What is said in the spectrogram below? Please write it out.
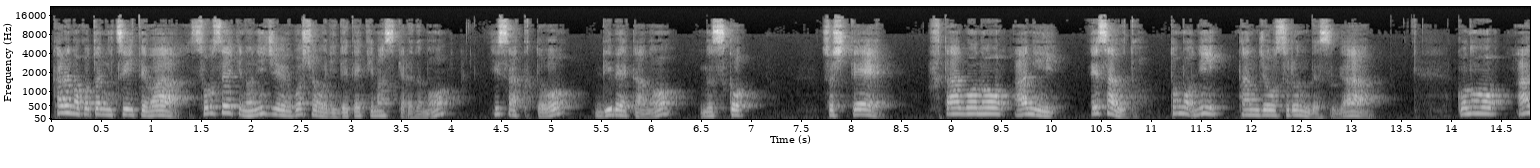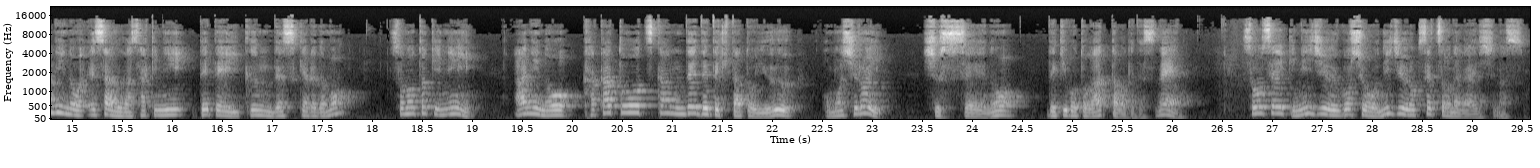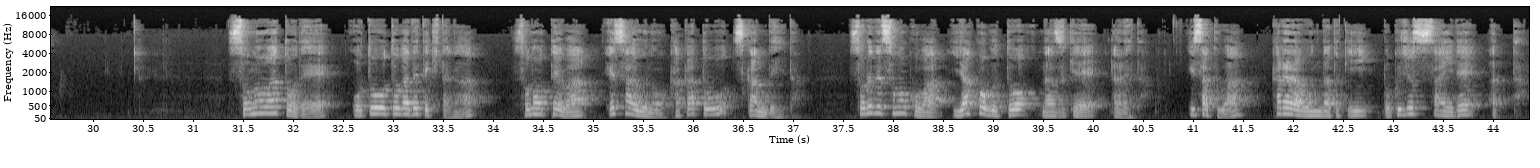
彼のことについては創世紀の25章に出てきますけれども、イサクとリベカの息子、そして双子の兄エサウと共に誕生するんですが、この兄のエサウが先に出ていくんですけれども、その時に兄のかかとを掴んで出てきたという面白い出生の出来事があったわけですね。創世紀25章26節お願いします。その後で弟が出てきたがその手はエサウのかかとを掴んでいた。それでその子はヤコブと名付けられた。イサクは彼らを産んだ時60歳であった。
